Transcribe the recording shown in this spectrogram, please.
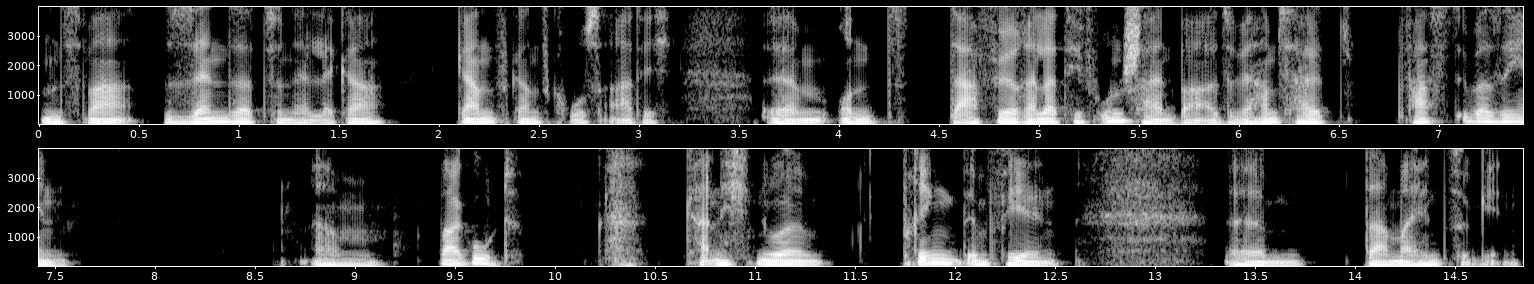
Und zwar sensationell lecker, ganz, ganz großartig. Ähm, und dafür relativ unscheinbar. Also wir haben es halt fast übersehen. Ähm, war gut kann ich nur dringend empfehlen, ähm, da mal hinzugehen.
